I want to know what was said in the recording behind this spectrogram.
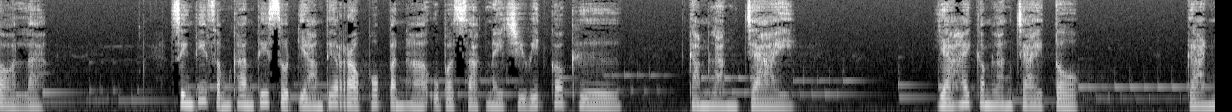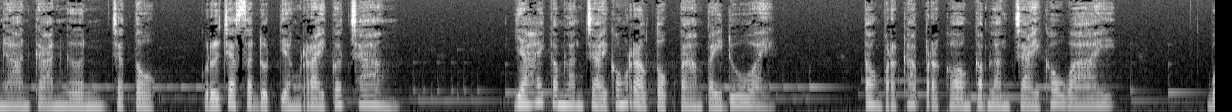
ก่อนละ่ะ สิ่งที่สำคัญที่สุดยามที่เราพบปัญหาอุปสรรคในชีวิตก็คือกำลังใจ อย่าให้กำลังใจตก การงานการเงินจะตก หรือจะสะดุดอย่างไรก็ช่าง อย่าให้กำลังใจของเราตกตามไปด้วย ต้องประคับประคองกำลังใจเข้าไว้ โบ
